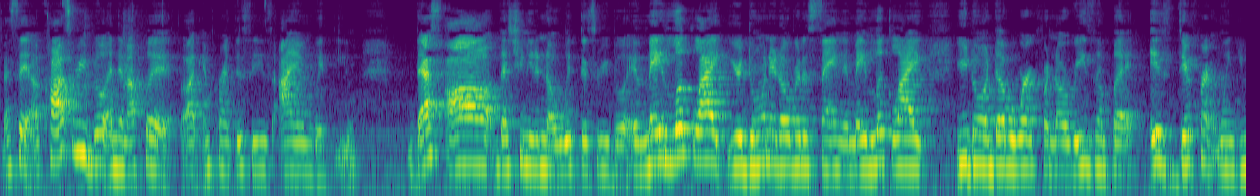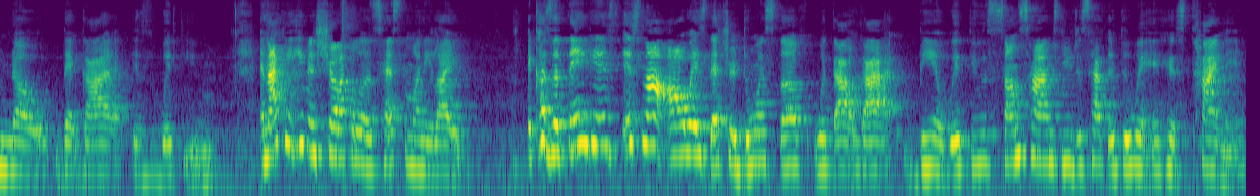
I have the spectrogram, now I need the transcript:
That's it. A call to rebuild, and then I put like in parentheses, I am with you. That's all that you need to know with this rebuild. It may look like you're doing it over the same. It may look like you're doing double work for no reason, but it's different when you know that God is with you. And I can even share like a little testimony, like, because the thing is, it's not always that you're doing stuff without God being with you. Sometimes you just have to do it in His timing.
